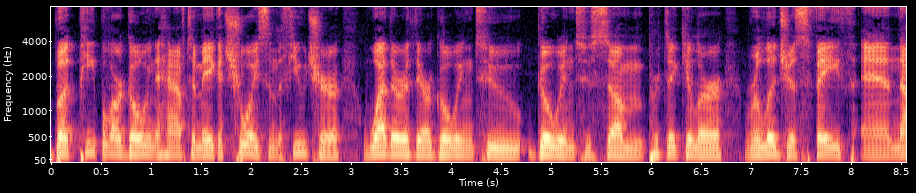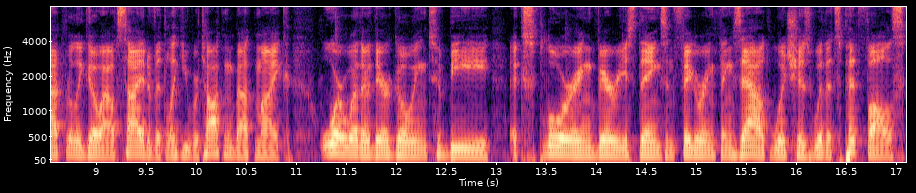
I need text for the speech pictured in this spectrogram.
but people are going to have to make a choice in the future whether they're going to go into some particular religious faith and not really go outside of it, like you were talking about, Mike, or whether they're going to be exploring various things and figuring things out, which is with its pitfalls.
